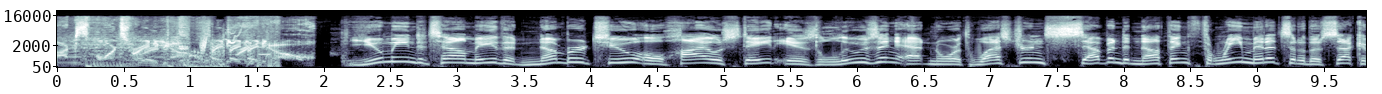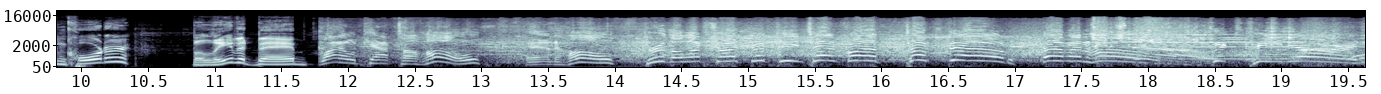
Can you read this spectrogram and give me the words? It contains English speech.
Fox Sports Radio. Radio. You mean to tell me that number two Ohio State is losing at Northwestern seven to nothing, three minutes into the second quarter? Believe it, babe. Wildcat to Hull, and Hull through the left side, 15 10 5, touchdown! Evan Hull, 16 yards!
